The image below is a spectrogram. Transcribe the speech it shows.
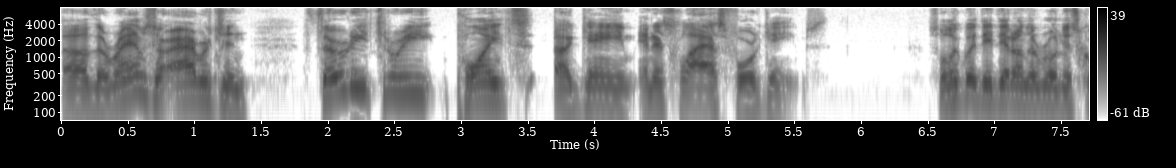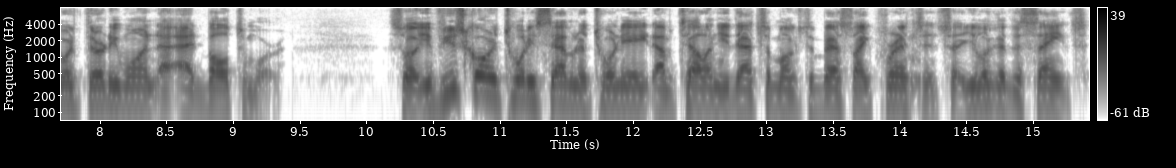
uh, the Rams are averaging 33 points a game in its last four games. So look what they did on the road. They scored 31 at Baltimore. So if you score 27 or 28, I'm telling you that's amongst the best. Like for instance, uh, you look at the Saints.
